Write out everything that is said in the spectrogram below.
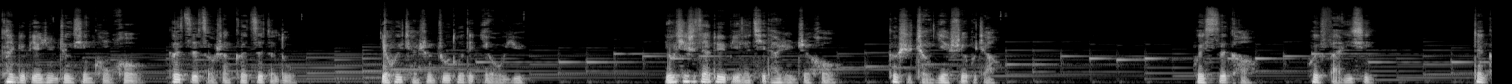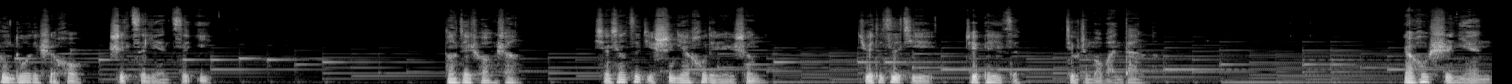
看着别人争先恐后。各自走上各自的路，也会产生诸多的犹豫。尤其是在对比了其他人之后，更是整夜睡不着。会思考，会反省，但更多的时候是自怜自艾。躺在床上，想象自己十年后的人生，觉得自己这辈子就这么完蛋了。然后十年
